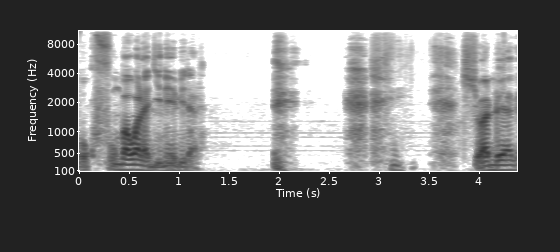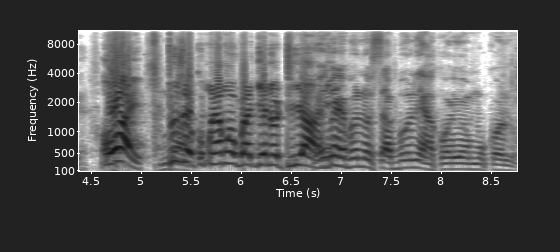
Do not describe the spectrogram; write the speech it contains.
okufumba walagi n'ebirala kikiwadde oyagala owaayi tuze ku mulamu ogwa buno sabbuuni akoya omukono.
